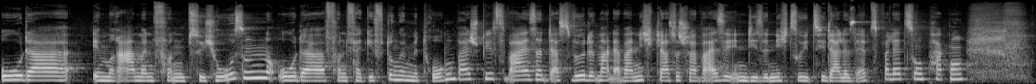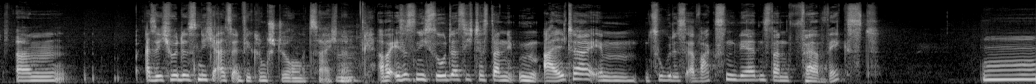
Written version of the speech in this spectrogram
oder im Rahmen von Psychosen oder von Vergiftungen mit Drogen beispielsweise. Das würde man aber nicht klassischerweise in diese nicht suizidale Selbstverletzung packen. Ähm, also ich würde es nicht als Entwicklungsstörung bezeichnen. Mhm. Aber ist es nicht so, dass sich das dann im Alter, im Zuge des Erwachsenwerdens dann verwächst? Mm,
